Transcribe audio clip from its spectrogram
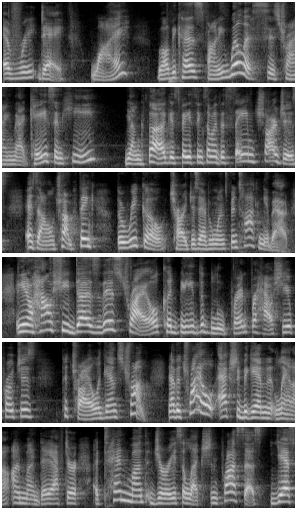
every day. Why? Well, because Fani Willis is trying that case, and he, young thug, is facing some of the same charges as Donald Trump. Think the RICO charges everyone's been talking about. And you know, how she does this trial could be the blueprint for how she approaches the trial against Trump. Now, the trial actually began in Atlanta on Monday after a 10 month jury selection process. Yes,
